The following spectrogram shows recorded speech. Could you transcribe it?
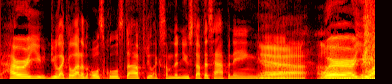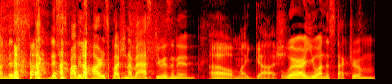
How are you? Do you like a lot of the old school stuff? Do you like some of the new stuff that's happening? yeah Uh, where um, are you on this? Spec- this is probably the hardest question I've asked you, isn't it? oh my gosh Where are you on the spectrum?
